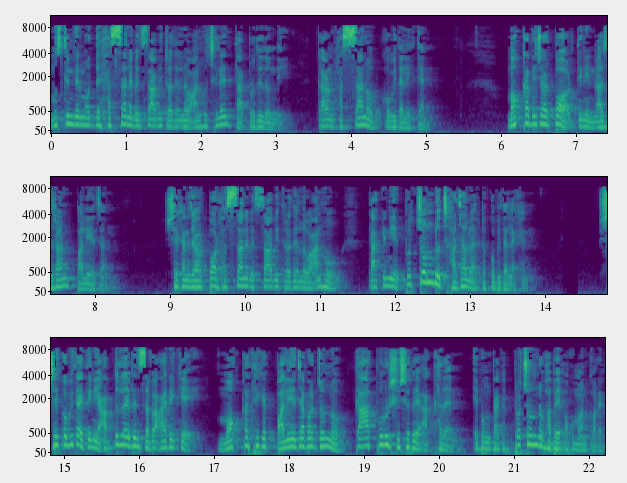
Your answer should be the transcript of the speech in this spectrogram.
মুসলিমদের মধ্যে হাসান এবেন সাবিত রাদেল্লাহ আনহু ছিলেন তার প্রতিদ্বন্দ্বী, কারণ হাসানও কবিতা লিখতেন। মক্কা বিজয়ের পর তিনি নাজরান পালিয়ে যান। সেখানে যাওয়ার পর হাসান এবে সাবিত রাদেল্লা আনহু তাকে নিয়ে প্রচণ্ড ঝাঁঝালো একটা কবিতা লেখেন। সে কবিতায় তিনি আবদুল্লাহ ইবেন সাবা আরিকে মক্কা থেকে পালিয়ে যাবার জন্য কাপুরুষ হিসেবে আখ্যা দেন এবং তাকে প্রচণ্ডভাবে অপমান করেন।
